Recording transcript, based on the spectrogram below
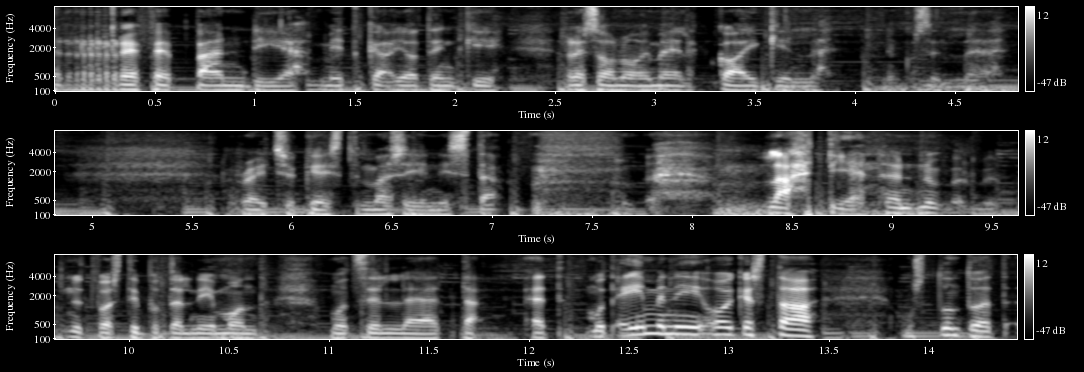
refebändiä, mitkä jotenkin resonoi meille kaikille, niin kuin silleen Rage Against Machineista lähtien. Nyt voisi tiputella niin monta, mutta silleen, että et, mut ei me niin oikeastaan, musta tuntuu, että,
